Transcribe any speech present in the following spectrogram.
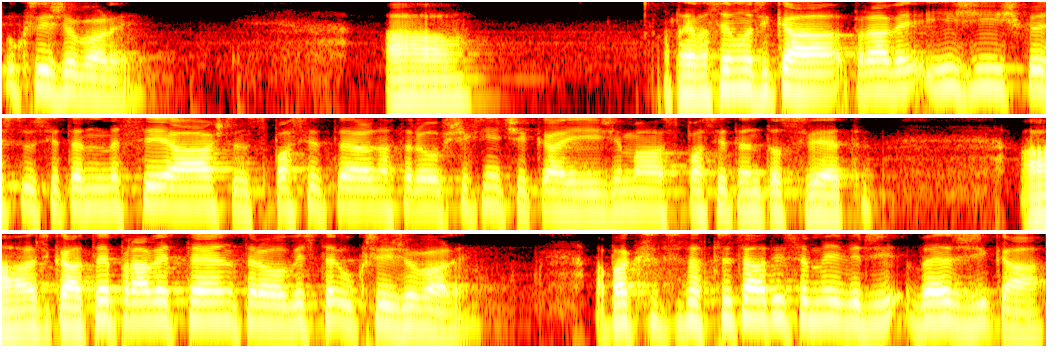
ukřižovali. A a tady vlastně on říká, právě Ježíš Kristus je ten mesiáš, ten spasitel, na kterého všichni čekají, že má spasit tento svět. A říká, to je právě ten, kterého vy jste ukřižovali. A pak 37. verš říká,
